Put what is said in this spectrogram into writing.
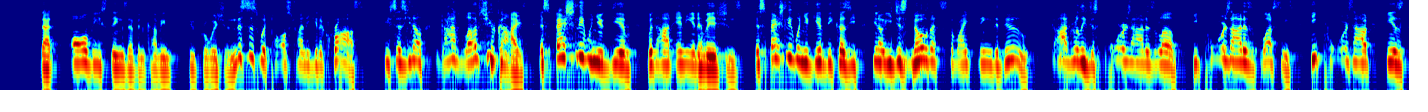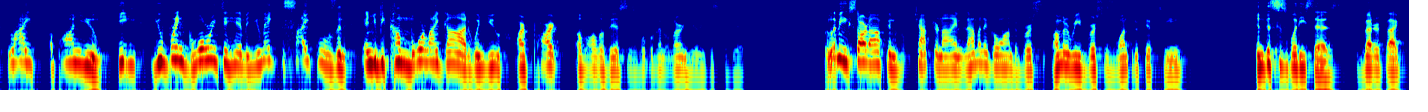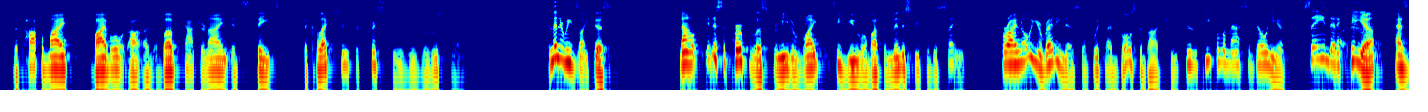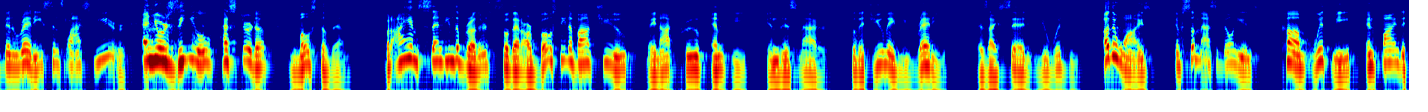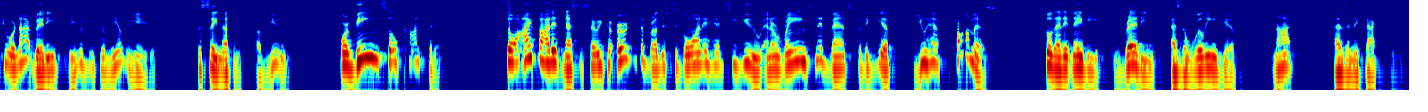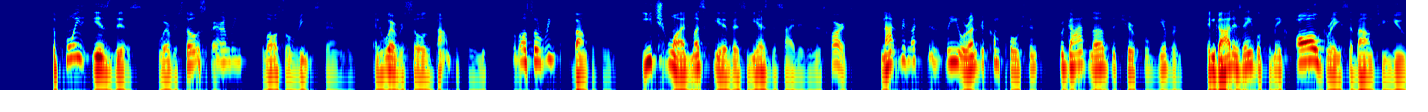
that all these things have been coming to fruition. And this is what Paul's trying to get across. He says, you know, God loves you guys, especially when you give without any inhibitions, especially when you give because you, you know, you just know that's the right thing to do. God really just pours out his love. He pours out his blessings. He pours out his life upon you. He, you bring glory to him and you make disciples and, and you become more like God when you are part of all of this, is what we're going to learn here in just a bit. But let me start off in chapter 9, and I'm going to go on to verse, I'm going to read verses 1 through 15. And this is what he says. As a matter of fact, the top of my Bible, uh, above chapter 9, it states, the collection for Christians in Jerusalem. And then it reads like this Now it is superfluous for me to write to you about the ministry for the saints, for I know your readiness, of which I boast about you, to the people of Macedonia, saying that Achaia has been ready since last year, and your zeal has stirred up most of them. But I am sending the brothers so that our boasting about you may not prove empty in this matter, so that you may be ready as I said you would be. Otherwise, if some Macedonians come with me and find that you are not ready, we would be humiliated, to say nothing of you, for being so confident. So I thought it necessary to urge the brothers to go on ahead to you and arrange in advance for the gift you have promised so that it may be ready as a willing gift, not as an exaction. The point is this whoever sows sparingly will also reap sparingly, and whoever sows bountifully will also reap bountifully. Each one must give as he has decided in his heart, not reluctantly or under compulsion, for God loves a cheerful giver. And God is able to make all grace abound to you,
